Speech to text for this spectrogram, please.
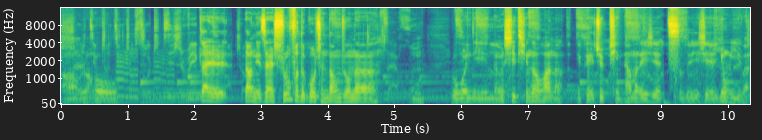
啊，然后在让你在舒服的过程当中呢，嗯，如果你能细听的话呢，你可以去品他们的一些词的一些用意吧。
